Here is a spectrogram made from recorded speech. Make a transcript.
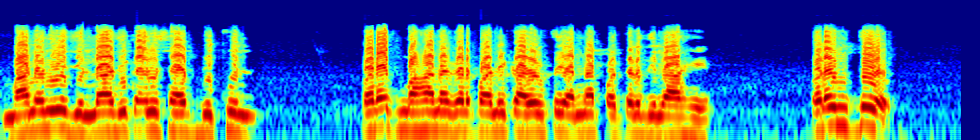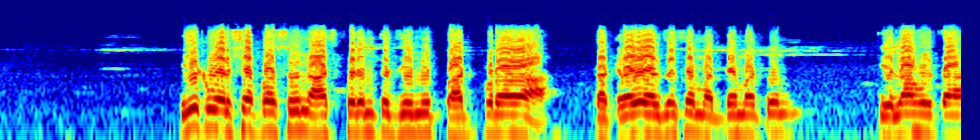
माननीय जिल्हाधिकारी साहेब देखील परत महानगरपालिका आयुक्त यांना पत्र दिलं आहे. परंतु एक वर्षापासून आजपर्यंत जे मी पाठपुरावा तक्रारी अर्जाच्या माध्यमातून केला होता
